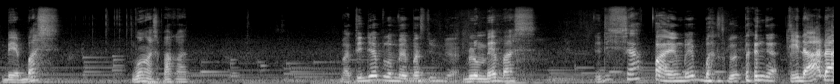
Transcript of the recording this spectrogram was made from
bebas gua nggak sepakat Berarti dia belum bebas juga. belum bebas Jadi siapa yang bebas? Gue tanya. tidak ada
